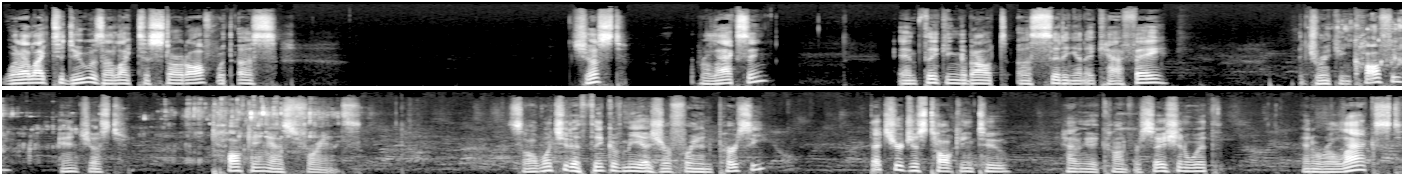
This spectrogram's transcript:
what I like to do is I like to start off with us just relaxing and thinking about us sitting in a cafe, drinking coffee, and just talking as friends. So I want you to think of me as your friend Percy, that you're just talking to, having a conversation with, in a relaxed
